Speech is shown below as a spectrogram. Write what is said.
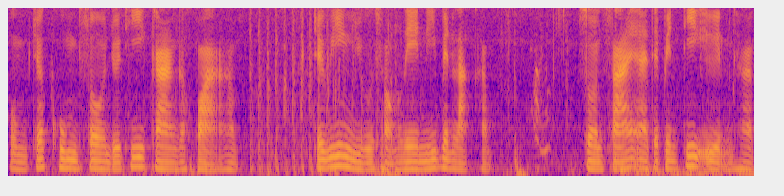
ผมจะคุมโซนอยู่ที่กลางกับขวาครับ จะวิ่งอยู่สองเลนนี้เป็นหลักครับ ส่วนซ้ายอาจจะเป็นที่อื่นครับ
